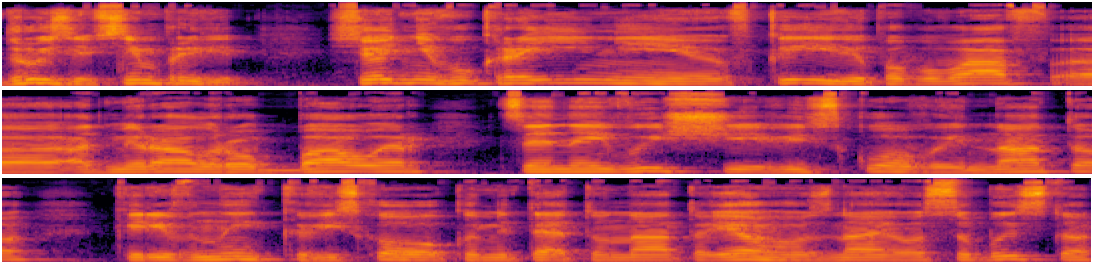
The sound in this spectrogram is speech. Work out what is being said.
Друзі, всім привіт! Сьогодні в Україні в Києві побував е, адмірал Роб Бауер. Це найвищий військовий НАТО, керівник військового комітету НАТО. Я його знаю особисто.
